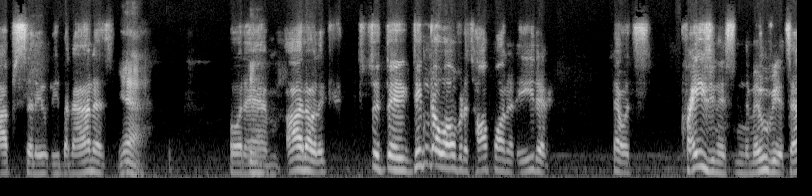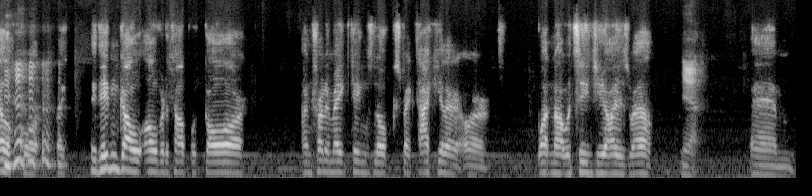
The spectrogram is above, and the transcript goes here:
absolutely bananas. Yeah, But Yeah. um, I know, like they didn't go over the top on it either. Now it's craziness in the movie itself, but like they didn't go over the top with gore and trying to make things look spectacular or whatnot with CGI as well. yeah. Um,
